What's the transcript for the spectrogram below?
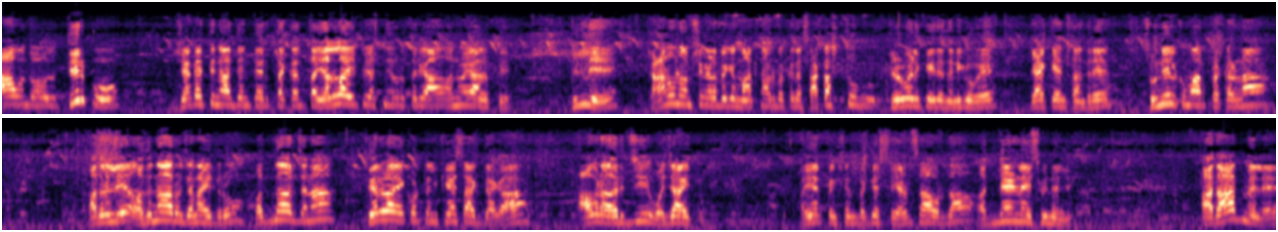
ಆ ಒಂದು ತೀರ್ಪು ಜಗತ್ತಿನಾದ್ಯಂತ ಇರತಕ್ಕಂಥ ಎಲ್ಲ ಐ ಪಿ ಎಸ್ ನಿವೃತ್ತರಿಗೆ ಅನ್ವಯ ಆಗುತ್ತೆ. ಇಲ್ಲಿ ಕಾನೂನು ಅಂಶಗಳ ಬಗ್ಗೆ ಮಾತನಾಡಬೇಕಾದ್ರೆ ಸಾಕಷ್ಟು ತಿಳುವಳಿಕೆ ಇದೆ ನನಗೂ. ಯಾಕೆ ಅಂತಂದ್ರೆ ಸುನೀಲ್ ಕುಮಾರ್ ಪ್ರಕರಣ, ಅದರಲ್ಲಿ ಹದಿನಾರು ಜನ ಇದ್ರು. ಹದಿನಾರು ಜನ ಕೇರಳ ಹೈಕೋರ್ಟ್ನಲ್ಲಿ ಕೇಸ್ ಹಾಕಿದಾಗ ಅವರ ಅರ್ಜಿ ವಜಾ ಆಯಿತು ಹೈಯರ್ ಪೆನ್ಷನ್ ಬಗ್ಗೆ ಎರಡು ಸಾವಿರದ ಹದಿನೇಳನೇ ಇಸ್ವಿನಲ್ಲಿ. ಅದಾದ್ಮೇಲೆ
